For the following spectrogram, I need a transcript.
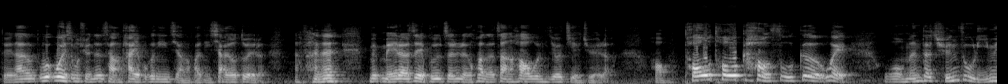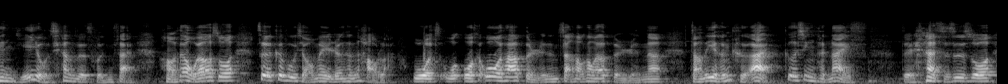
对，那为为什么选这场他也不跟你讲，反正你下就对了。那反正没没了，这也不是真人，换个账号问题就解决了。好，偷偷告诉各位，我们的群组里面也有这样的存在。好，但我要说，这个客服小妹人很好啦。我我我我她本人的账号，看过她本人呢，长得也很可爱，个性很 nice。对，她只是说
